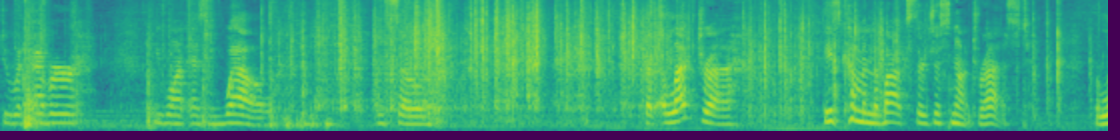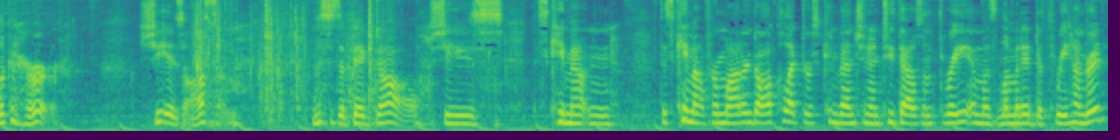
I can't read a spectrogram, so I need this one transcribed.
do whatever you want as well. And so, but Electra, these come in the box, they're just not dressed. But look at her. She is awesome. This is a big doll. She's, this came out in, this came out for Modern Doll Collectors Convention in 2003 and was limited to 300.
